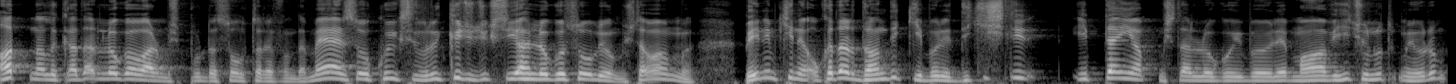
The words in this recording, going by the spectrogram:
At nalı kadar logo varmış burada sol tarafında. Meğerse o Quicksilver'ın küçücük siyah logosu oluyormuş tamam mı? Benimkine o kadar dandik ki böyle dikişli ipten yapmışlar logoyu böyle mavi hiç unutmuyorum.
